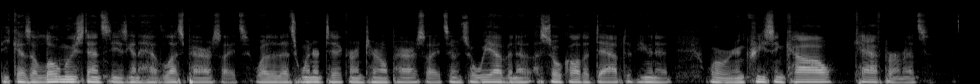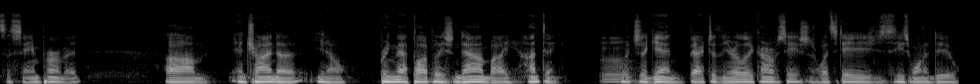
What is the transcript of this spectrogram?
because a low moose density is going to have less parasites, whether that's winter tick or internal parasites. And so, we have an, a so called adaptive unit where we're increasing cow calf permits. It's the same permit. Um, and trying to, you know, bring that population down by hunting Mm. which again, back to the earlier conversations, what state agencies want to do.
